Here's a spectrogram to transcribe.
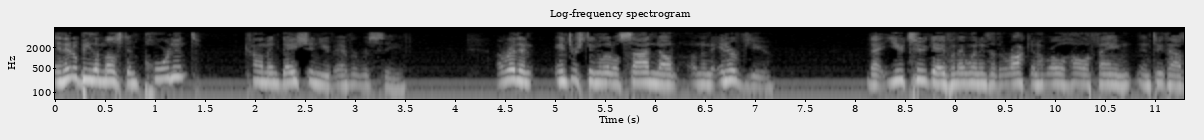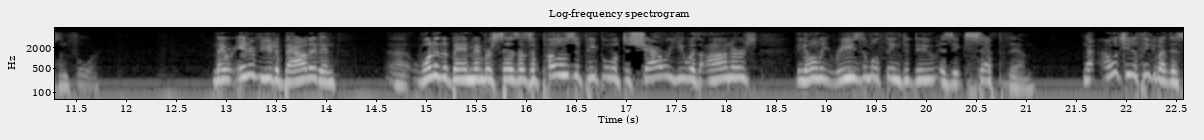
And it'll be the most important commendation you've ever received. I read an interesting little side note on an interview that U2 gave when they went into the Rock and Roll Hall of Fame in 2004. And they were interviewed about it, and uh, one of the band members says, I suppose if people want to shower you with honors, the only reasonable thing to do is accept them. Now, I want you to think about this.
